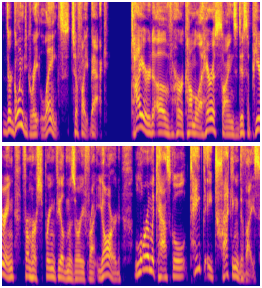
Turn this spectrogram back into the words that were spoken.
they're going to great lengths to fight back. Tired of her Kamala Harris signs disappearing from her Springfield, Missouri front yard, Laura McCaskill taped a tracking device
